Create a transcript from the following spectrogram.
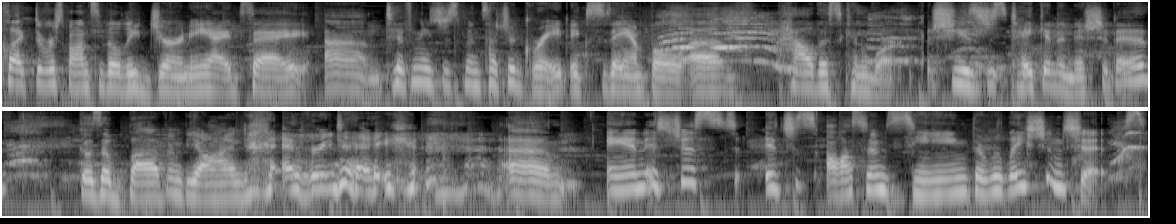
collective responsibility journey, I'd say um, Tiffany's just been such a great example of how this can work. She's just taken initiative, goes above and beyond every day, um, and it's just it's just awesome seeing the relationships.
